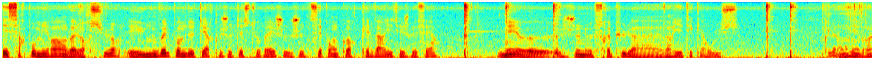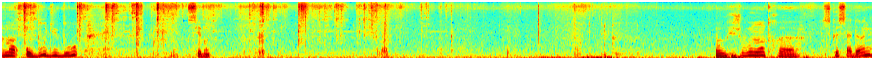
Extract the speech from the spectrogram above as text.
et Sarpomira en valeur sûre, et une nouvelle pomme de terre que je testerai. Je, ne sais pas encore quelle variété je vais faire, mais euh, je ne ferai plus la variété Carolus. Donc là, on est vraiment au bout du bout. c'est bon. Donc je vous montre ce que ça donne.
